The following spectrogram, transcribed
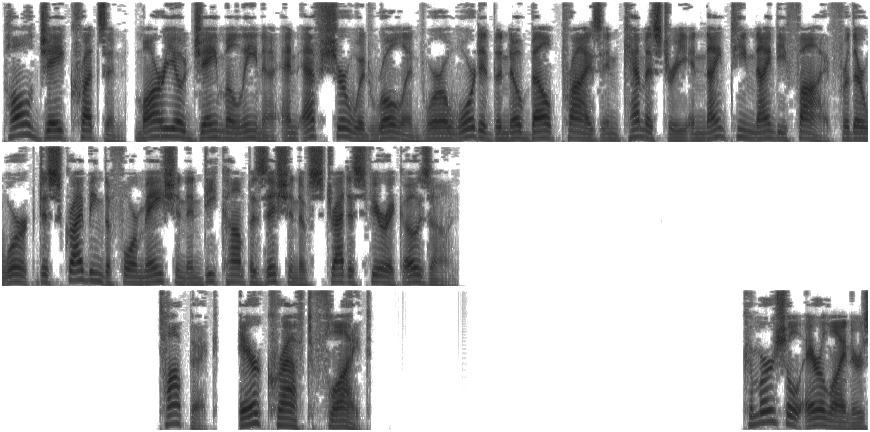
Paul J. Crutzen, Mario J. Molina and F. Sherwood Rowland were awarded the Nobel Prize in Chemistry in 1995 for their work describing the formation and decomposition of stratospheric ozone. Topic: Aircraft flight. Commercial airliners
